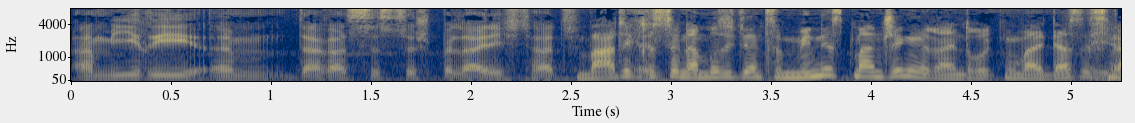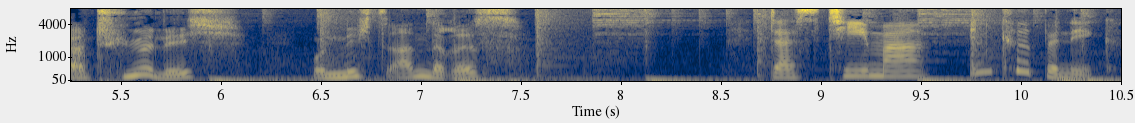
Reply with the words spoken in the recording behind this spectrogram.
Amiri ähm, da rassistisch beleidigt hat. Warte, Christian, da muss ich dann zumindest mal einen Jingle reindrücken, weil das ist ja. natürlich und nichts anderes das Thema in Köpenick.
